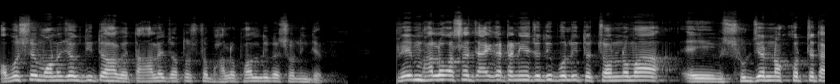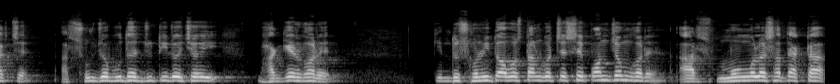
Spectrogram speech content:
অবশ্যই মনোযোগ দিতে হবে, তাহলে যথেষ্ট ভালো ফল দিবে শনিদেব। প্রেম ভালোবাসার জায়গাটা নিয়ে যদি বলি তো চন্দ্রমা এই সূর্যের নক্ষত্রে থাকছে। আর সূর্য বুধের জুতি রয়েছে ওই ভাগ্যের ঘরে। কিন্তু শনি তো অবস্থান করছে সে পঞ্চম ঘরে। আর মঙ্গলের সাথে একটা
